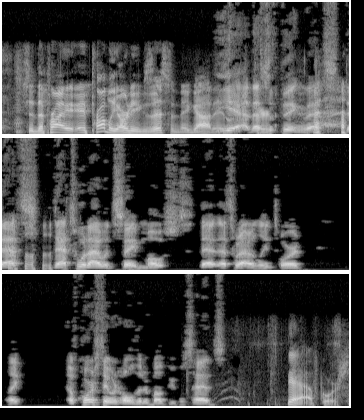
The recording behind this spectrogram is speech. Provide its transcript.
so that probably it probably already exists and they got it yeah, that's the thing. That's that's that's what I would say most. That that's what I would lean toward. Like, of course they would hold it above people's heads, yeah of course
